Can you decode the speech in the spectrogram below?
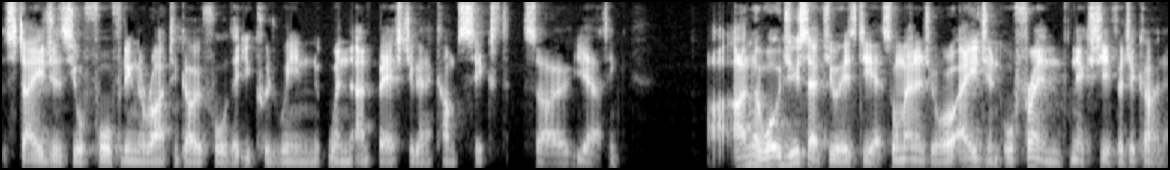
stages you're forfeiting the right to go for that you could win when at best you're going to come sixth. So yeah, I think I don't know. What would you say if you were his DS or manager or agent or friend next year for Ciccone?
